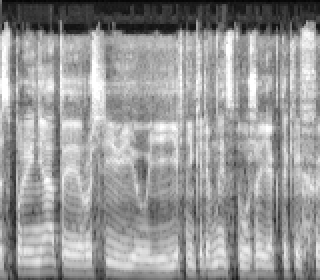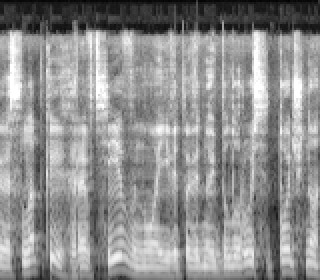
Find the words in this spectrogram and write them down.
сприйняти Росію і їхнє керівництво вже як таких е, слабких гравців. Ну і відповідно і Білорусь точно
